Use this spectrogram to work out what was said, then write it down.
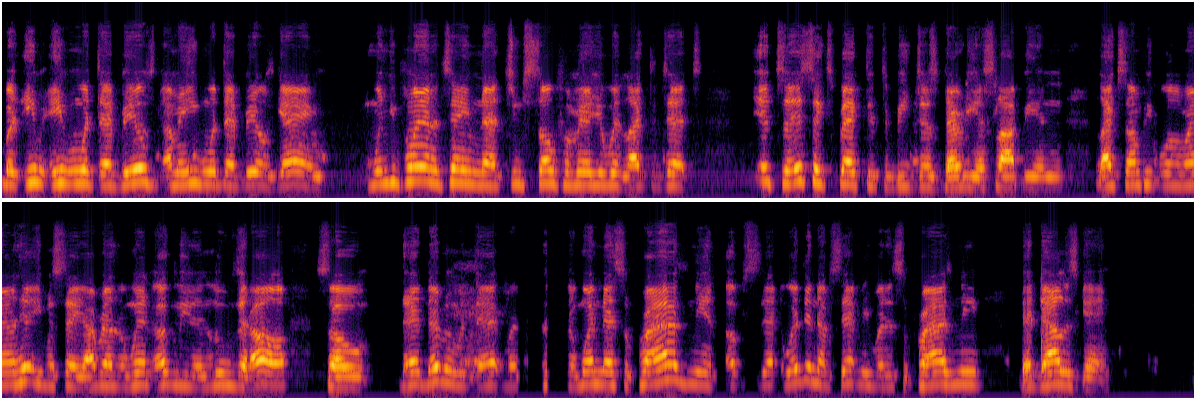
But even even with that Bills, I mean, even with that Bills game, when you play playing a team that you're so familiar with, like the Jets, it's it's expected to be just dirty and sloppy and like some people around here even say I'd rather win ugly than lose at all. So they're different with that. But the one that surprised me and upset well it didn't upset me, but it surprised me that Dallas game.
